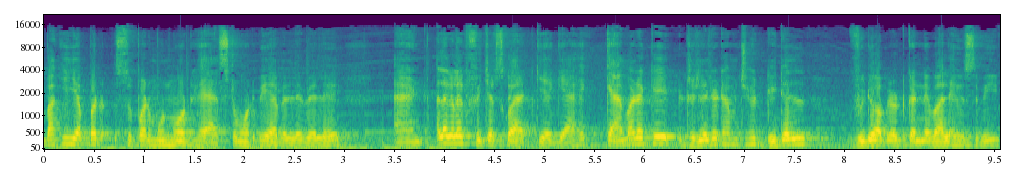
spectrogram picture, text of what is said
बाकी यहाँ पर सुपर मून मोड है एस्ट्रो मोड भी अवेलेबल है। एंड अलग अलग फीचर्स को ऐड किया गया है। कैमरा के रिलेटेड हम जो है डिटेल वीडियो अपलोड करने वाले हैं, उसे भी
